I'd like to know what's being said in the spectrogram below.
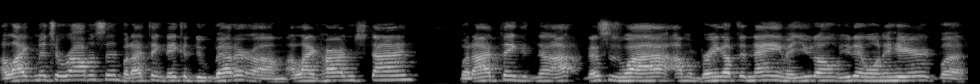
I like Mitchell Robinson, but I think they could do better. Um, I like Hartenstein, but I think now I, this is why I, am gonna bring up the name, and you don't, you didn't want to hear it, but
